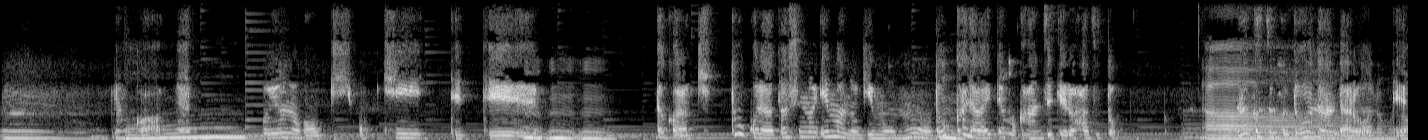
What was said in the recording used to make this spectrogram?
うんなんかうんそういうのが起き起きてうんて、うんだからきっとこれ私の今の疑問もどっかで相手も感じてるはずと、なんかちょっとどうなんだろうって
